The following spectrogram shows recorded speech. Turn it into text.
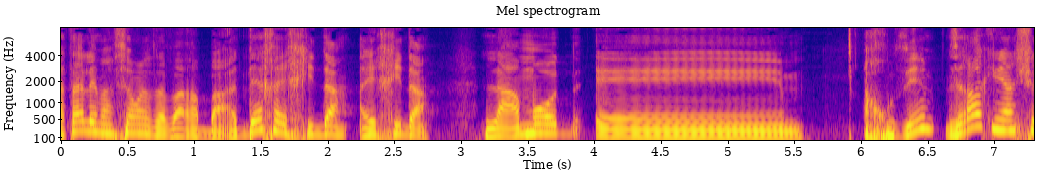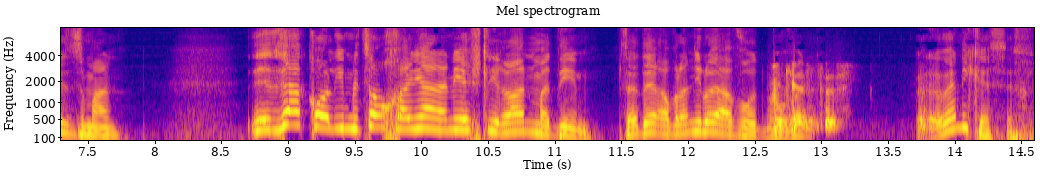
אתה למעשה אומר את הדבר הבא, הדרך היחידה, היחידה, לעמוד אה, אחוזים, זה רק עניין של זמן. זה, זה הכל, אם לצורך העניין, אני יש לי רעיון מדהים, בסדר? אבל אני לא אעבוד בו. וכסף. ואין לי כסף.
